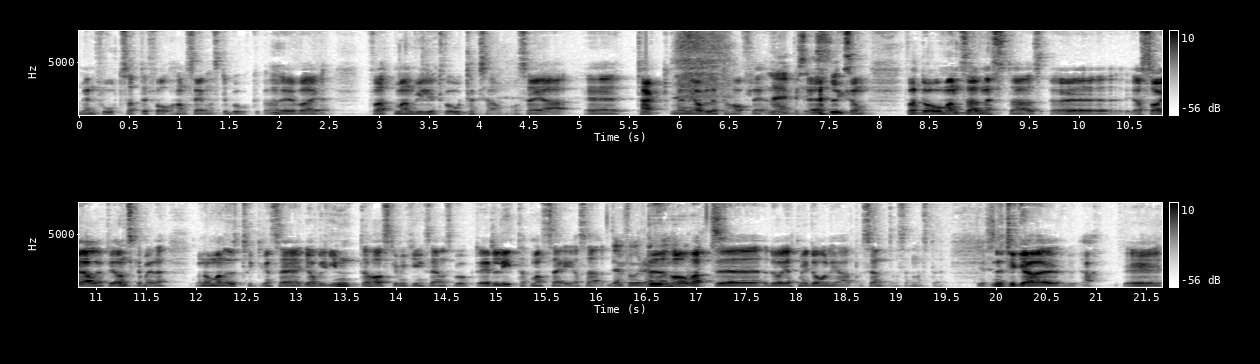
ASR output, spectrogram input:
men fortsatte få hans senaste bok varje. För att man vill ju inte vara otacksam och säga eh, tack men jag vill inte ha fler. Nej, precis. Eh, liksom. För att då om man här, nästa, eh, jag sa ju aldrig att jag önskar mig det. Men om man uttryckligen säger jag vill inte ha Stephen Kings senaste bok. Då är det lite att man säger så här. Den förra Du har, dåligt." varit, eh, du har gett mig dåliga presenter senaste. Nu tycker jag, ja, det,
